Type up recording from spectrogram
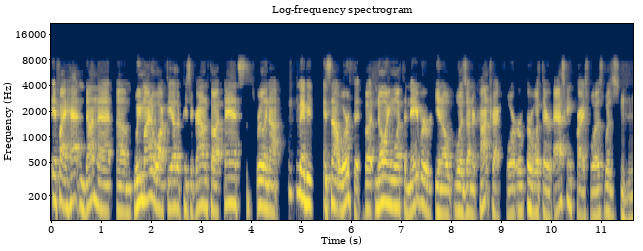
if I hadn't done that, um, we might have walked the other piece of ground and thought, man, it's really not maybe it's not worth it. But knowing what the neighbor, you know, was under contract for, or, or what their asking price was, was mm-hmm.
